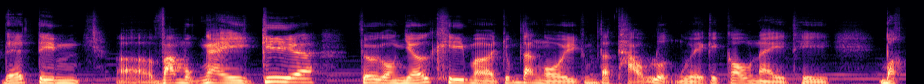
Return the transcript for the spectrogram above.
để tìm ờ, và một ngày kia tôi còn nhớ khi mà chúng ta ngồi chúng ta thảo luận về cái câu này thì bật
